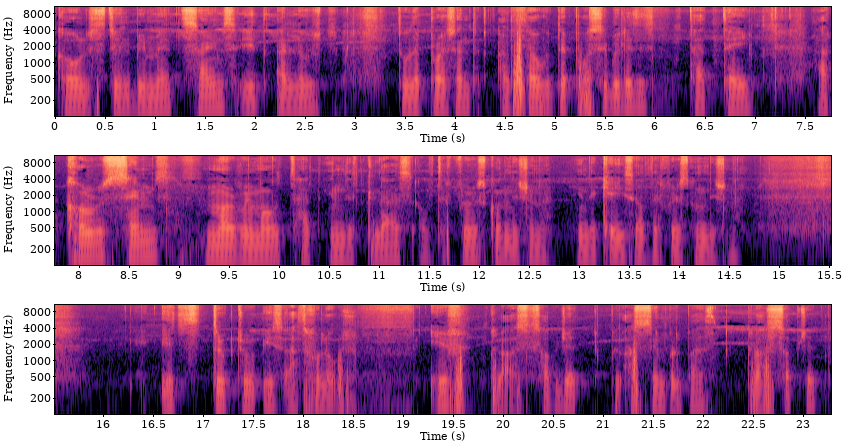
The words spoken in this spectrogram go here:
could still be met since it alludes to the present, although the possibility that they occur seems more remote than in the class of the first conditional. In the case of the first conditional, its structure is as follows: if plus subject plus simple past plus subject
